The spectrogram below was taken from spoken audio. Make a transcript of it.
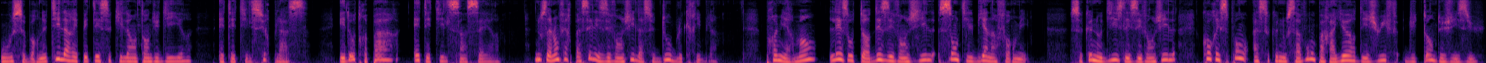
Ou se borne-t-il à répéter ce qu'il a entendu dire? Était-il sur place? Et d'autre part, était-il sincère? Nous allons faire passer les évangiles à ce double crible. Premièrement, les auteurs des évangiles sont-ils bien informés? Ce que nous disent les évangiles correspond à ce que nous savons par ailleurs des Juifs du temps de Jésus.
